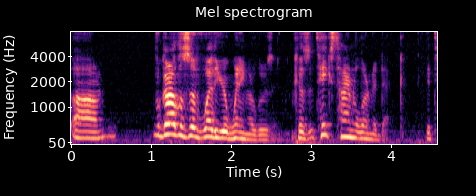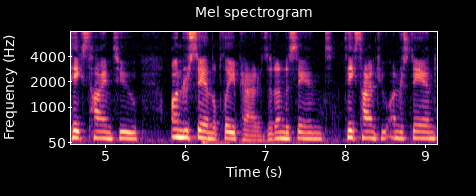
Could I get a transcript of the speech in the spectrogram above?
Um, regardless of whether you're winning or losing, because it takes time to learn a deck. It takes time to understand the play patterns. It understand takes time to understand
